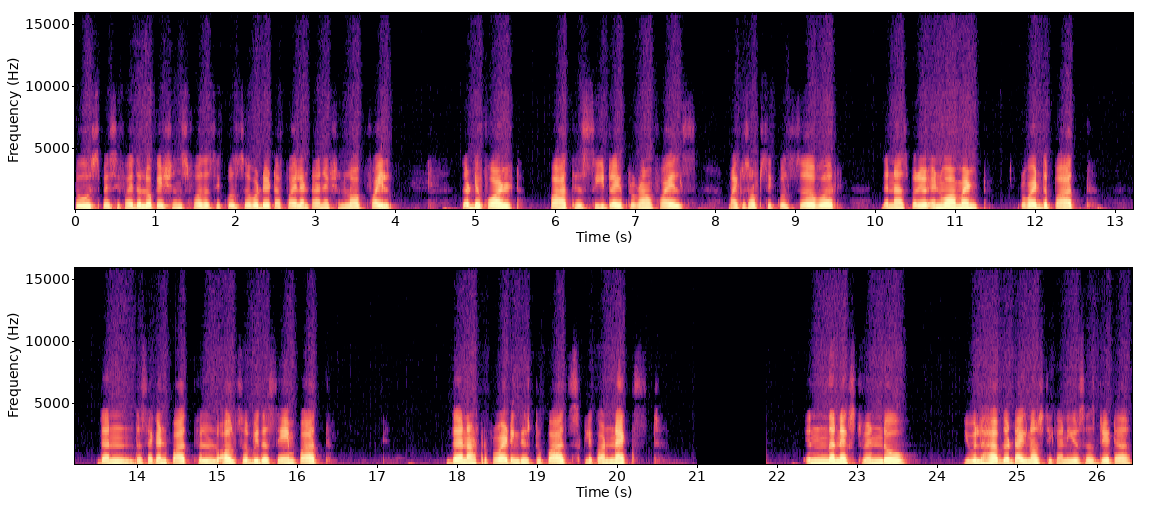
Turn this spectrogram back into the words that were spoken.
to specify the locations for the SQL Server data file and transaction log file. The default path is C drive program files Microsoft SQL Server. Then as per your environment provide the path then the second path will also be the same path. Then after providing these two paths click on next. In the next window you will have the diagnostic and users data.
